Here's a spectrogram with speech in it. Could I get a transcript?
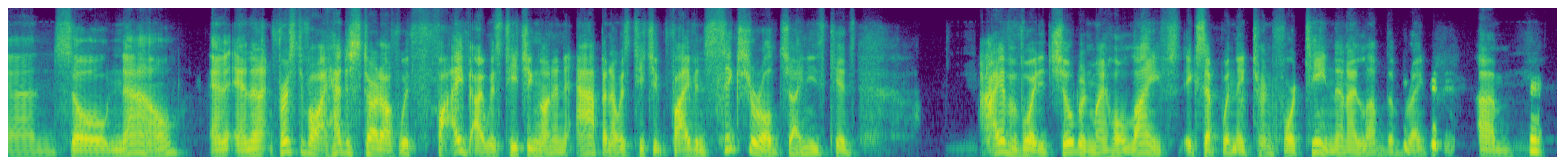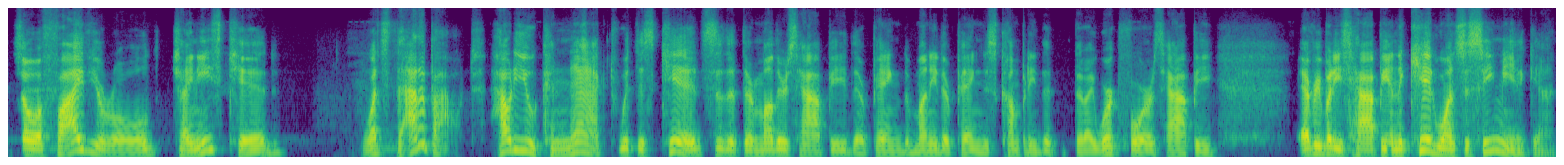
and so now, and and first of all, I had to start off with five. I was teaching on an app, and I was teaching five and six year old Chinese kids. I have avoided children my whole life, except when they turn 14. Then I love them, right? Um, so a five year old Chinese kid, what's that about? How do you connect with this kid so that their mother's happy? They're paying the money they're paying this company that, that I work for is happy everybody's happy and the kid wants to see me again.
